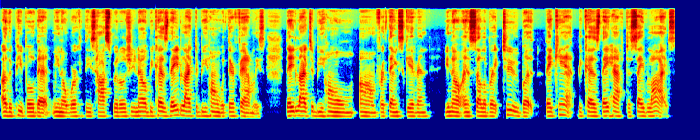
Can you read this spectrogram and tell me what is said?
other people that you know work at these hospitals you know because they'd like to be home with their families they'd like to be home um, for thanksgiving you know and celebrate too but they can't because they have to save lives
